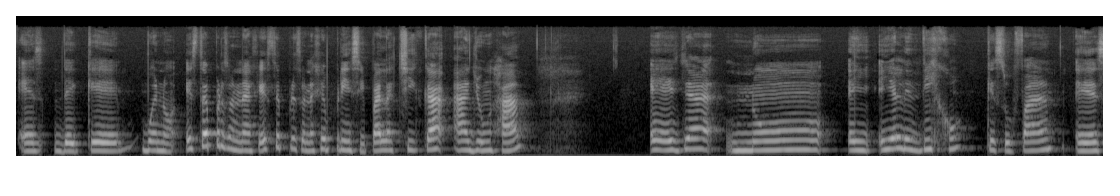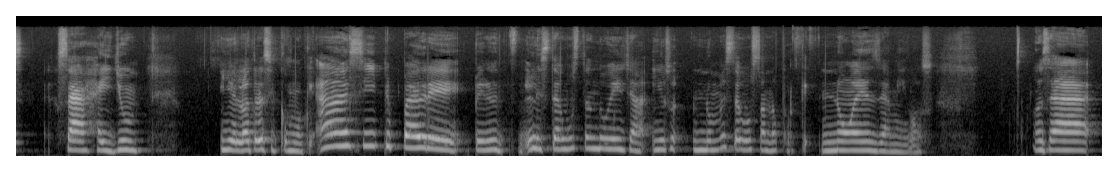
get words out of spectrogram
es de que, bueno, este personaje, este personaje principal, la chica Ayun Ha, ella no, ella le dijo que su fan es Sa Jun Y el otro así como que, ah, sí, qué padre, pero le está gustando ella. Y eso no me está gustando porque no es de amigos. O sea,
